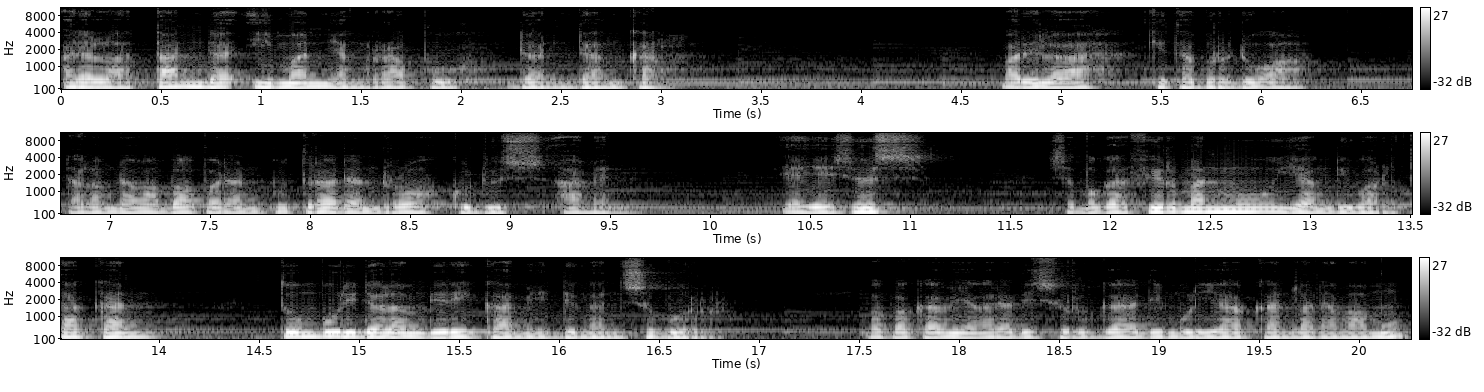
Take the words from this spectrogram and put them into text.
adalah tanda iman yang rapuh dan dangkal. Marilah kita berdoa dalam nama Bapa dan Putra dan Roh Kudus. Amin. Ya Yesus, semoga firman-Mu yang diwartakan tumbuh di dalam diri kami dengan subur. Bapa kami yang ada di surga, dimuliakanlah namamu,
